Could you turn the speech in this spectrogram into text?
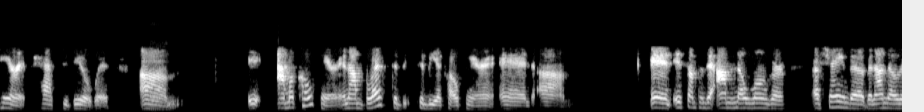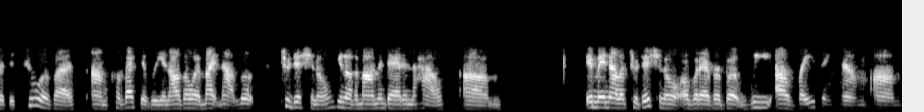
parents have to deal with. Um, it, I'm a co-parent, and I'm blessed to be, to be a co-parent, and um, and it's something that I'm no longer ashamed of. And I know that the two of us, um, collectively, and although it might not look traditional, you know, the mom and dad in the house, um, it may not look traditional or whatever, but we are raising him um,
